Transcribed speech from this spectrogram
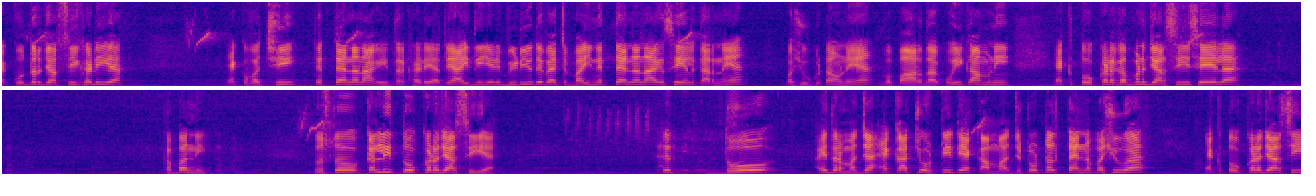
ਇੱਕ ਉਧਰ ਜਰਸੀ ਖੜੀ ਹੈ। ਇੱਕ ਵੱਛੀ ਤੇ ਤਿੰਨ ਨਾਗ ਇੱਧਰ ਖੜੇ ਆ ਤੇ ਅੱਜ ਦੀ ਜਿਹੜੀ ਵੀਡੀਓ ਦੇ ਵਿੱਚ ਬਾਈ ਨੇ ਤਿੰਨ ਨਾਗ ਸੇਲ ਕਰਨੇ ਆ, ਪਸ਼ੂ ਘਟਾਉਣੇ ਆ, ਵਪਾਰ ਦਾ ਕੋਈ ਕੰਮ ਨਹੀਂ। ਇੱਕ ਤੋਕੜ ਗੱਬਣ ਜਰਸੀ ਸੇਲ ਹੈ। ਗੱਬਣ ਨਹੀਂ? ਦੋਸਤੋ, ਕੱਲੀ ਤੋਕੜ ਜਰਸੀ ਹੈ। ਤੇ ਦੋ, ਇਧਰ ਮੱਝਾਂ, ਇੱਕ ਆ ਝੋਟੀ ਤੇ ਇੱਕ ਆ ਮੱਝ। ਟੋਟਲ ਤਿੰਨ ਪਸ਼ੂ ਆ। ਇੱਕ ਤੋਕੜ ਜਰਸੀ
